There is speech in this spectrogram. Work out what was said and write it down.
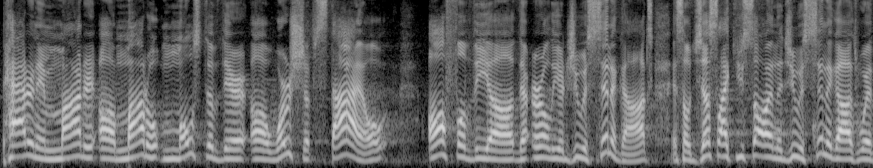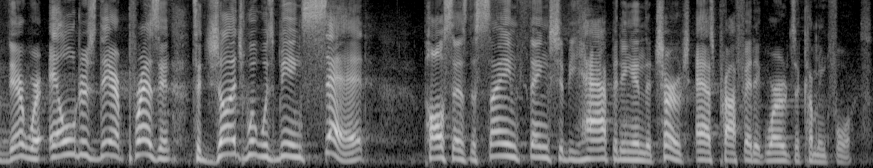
patterned and model, uh, model most of their uh, worship style off of the, uh, the earlier Jewish synagogues. And so, just like you saw in the Jewish synagogues where there were elders there present to judge what was being said, Paul says the same thing should be happening in the church as prophetic words are coming forth.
